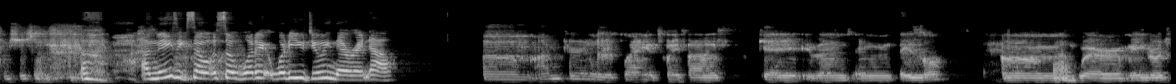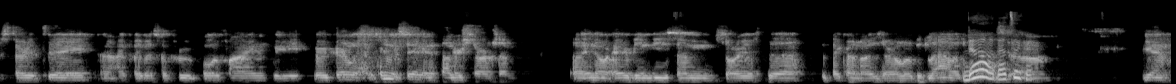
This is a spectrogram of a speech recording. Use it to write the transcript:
from Switzerland. amazing. So so what are what are you doing there right now? I'm currently playing a 25k event in Basel, um, wow. where main draw just started today. Uh, I played myself through qualifying. We we're currently I'm currently sitting in a thunderstorm. So I'm uh, in our Airbnb. So I'm sorry if the, the background noise are a little bit loud. No, that's okay. Um, yeah,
